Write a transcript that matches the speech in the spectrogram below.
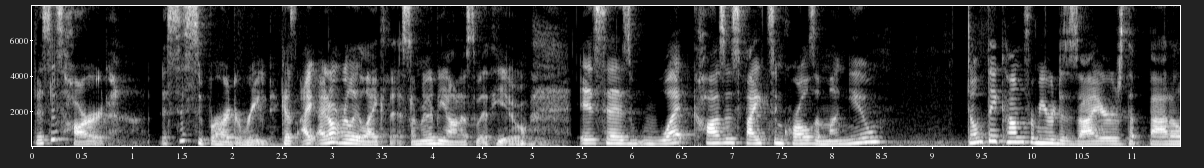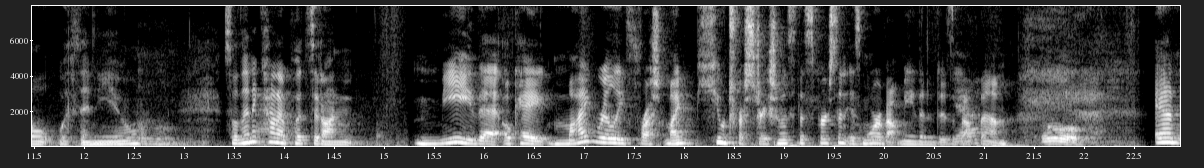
this is hard. This is super hard to read because I, I don't really like this. I'm going to be honest with you. It says, What causes fights and quarrels among you? Don't they come from your desires that battle within you? So then it kind of puts it on me that, okay, my really frust- my huge frustration with this person is more about me than it is about them. Ooh. And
